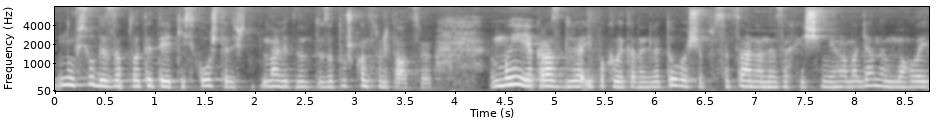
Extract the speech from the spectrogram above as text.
ну, всюди заплатити якісь кошти, навіть за ту ж консультацію. Ми якраз для і покликані для того, щоб соціально незахищені громадяни могли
